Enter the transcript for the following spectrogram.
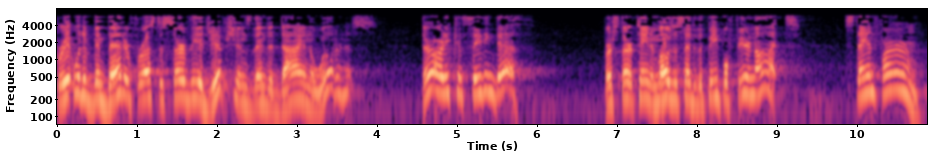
For it would have been better for us to serve the Egyptians than to die in the wilderness. They're already conceding death. Verse 13. And Moses said to the people, Fear not. Stand firm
